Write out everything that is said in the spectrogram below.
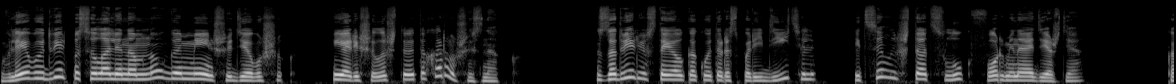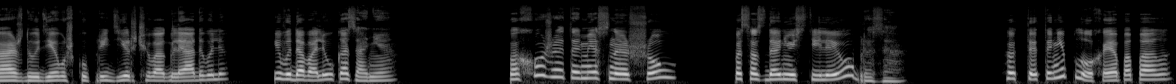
В левую дверь посылали намного меньше девушек, я решила, что это хороший знак. За дверью стоял какой-то распорядитель и целый штат слуг в форменной одежде. Каждую девушку придирчиво оглядывали и выдавали указания. Похоже, это местное шоу по созданию стиля и образа. Вот это неплохо я попала.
